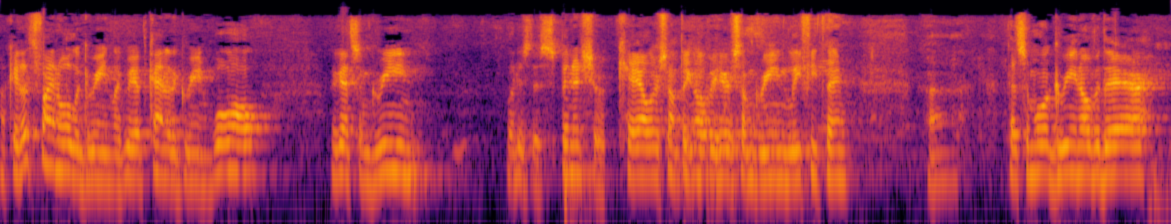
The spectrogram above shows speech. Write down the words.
Okay, let's find all the green. Like we have kind of the green wall. We got some green, what is this, spinach or kale or something over here, some green leafy thing. Uh, got some more green over there.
